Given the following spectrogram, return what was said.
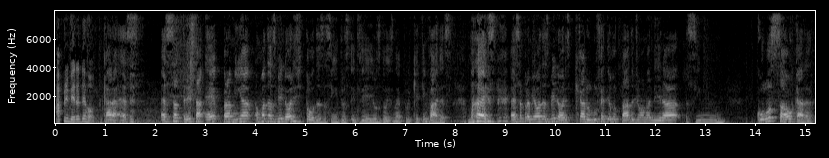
A primeira derrota. Cara, essa, essa treta é, pra mim, uma das melhores de todas, assim, entre os, entre os dois, né? Porque tem várias. Mas essa pra mim é uma das melhores. Porque, cara, o Luffy é derrotado de uma maneira, assim. colossal, cara.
